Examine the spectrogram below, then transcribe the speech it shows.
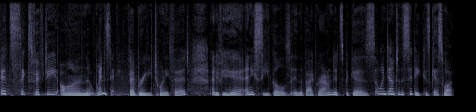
It's 6:50 on Wednesday, February 23rd, and if you hear any seagulls in the background, it's because I went down to the city cuz guess what?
